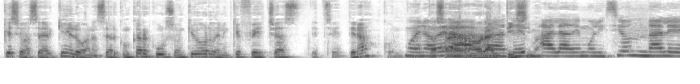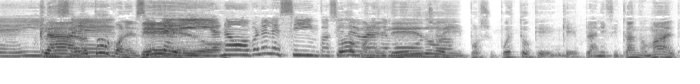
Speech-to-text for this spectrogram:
¿Qué se va a hacer? ¿Quiénes lo van a hacer? ¿Con qué recursos? ¿En qué orden? ¿En qué fechas? Etcétera. Con Bueno, una tasa de error a de- altísima. a la demolición dale y Claro, todo con el siete dedo. días. No, ponele cinco, siete todo con el dedo mucho. y por supuesto que, que planificando mal.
